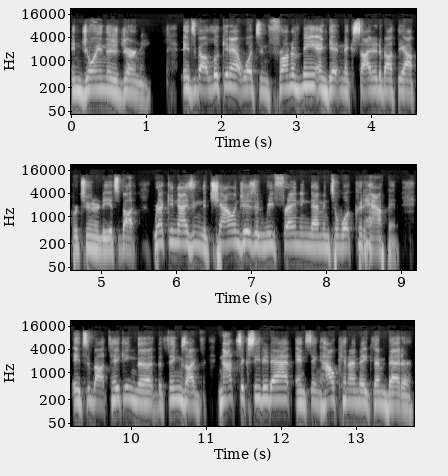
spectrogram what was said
enjoying this journey. It's about looking at what's in front of me and getting excited about the opportunity. It's about recognizing the challenges and reframing them into what could happen. It's about taking the, the things I've not succeeded at and saying, how can I make them better?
